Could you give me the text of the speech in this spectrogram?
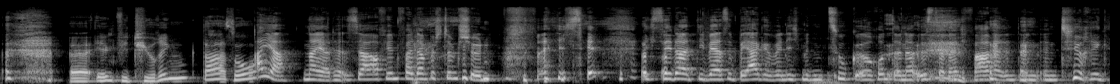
äh, irgendwie Thüringen da so. Ah ja, naja, das ist ja auf jeden Fall dann bestimmt schön. ich sehe ich seh da diverse Berge, wenn ich mit dem Zug äh, runter nach Österreich fahre in, in, in Thüringen.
